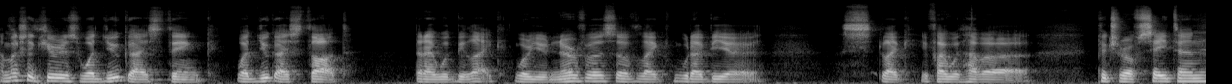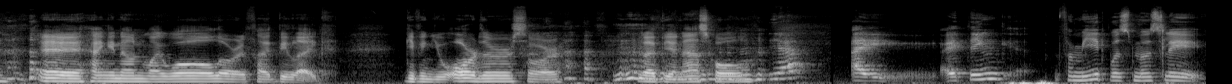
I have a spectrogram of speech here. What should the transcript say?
I'm actually curious what you guys think, what you guys thought that I would be like. Were you nervous of like, would I be a like, if I would have a picture of Satan uh, hanging on my wall, or if I'd be like giving you orders, or would I be an asshole? Yeah. I I think for me it was mostly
